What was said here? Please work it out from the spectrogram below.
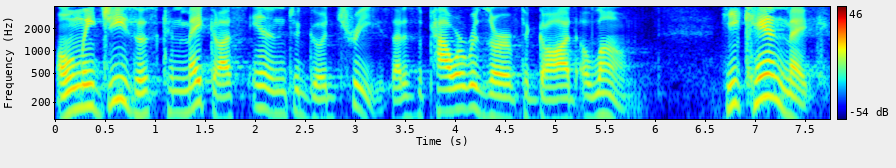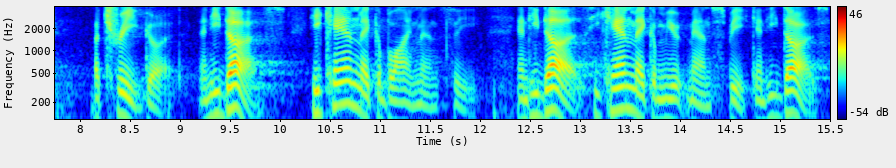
Only Jesus can make us into good trees. That is the power reserved to God alone. He can make a tree good, and He does. He can make a blind man see, and He does. He can make a mute man speak, and He does,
